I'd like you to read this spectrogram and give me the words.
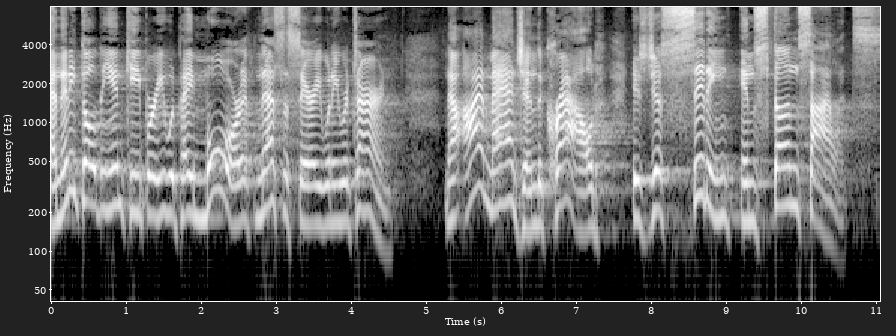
And then he told the innkeeper he would pay more if necessary when he returned. Now, I imagine the crowd is just sitting in stunned silence,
